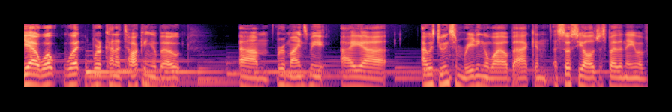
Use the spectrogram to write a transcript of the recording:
Yeah, what what we're kind of talking about um, reminds me. I uh, I was doing some reading a while back, and a sociologist by the name of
